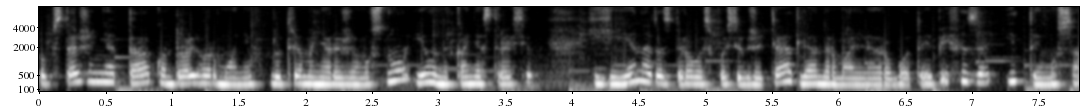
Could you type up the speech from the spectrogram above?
обстеження та контроль гормонів, дотримання режиму сну і уникання стресів, гігієна та здоровий спосіб життя для нормальної роботи епіфіза і тимуса.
